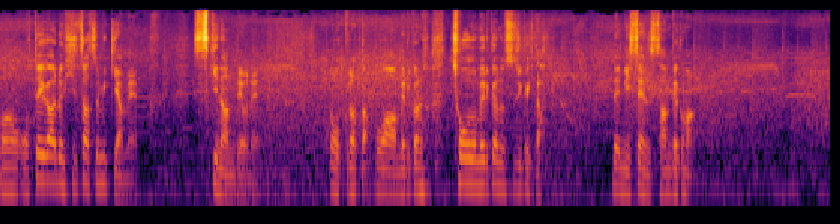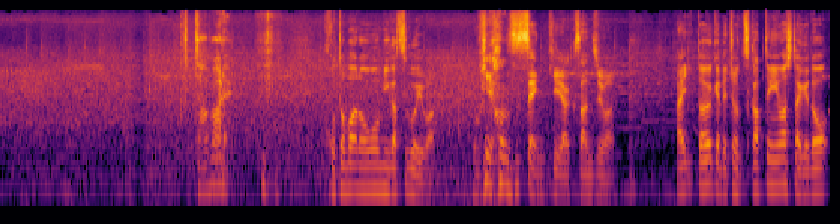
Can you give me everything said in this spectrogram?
このお手軽必殺見極め、好きなんだよね。お、食らった。おアメリカの、ちょうどアメリカの数字が来た。で、2300万。くたばれ 言葉の重みがすごいわ。4930万。はい。というわけでちょっと使ってみましたけど、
